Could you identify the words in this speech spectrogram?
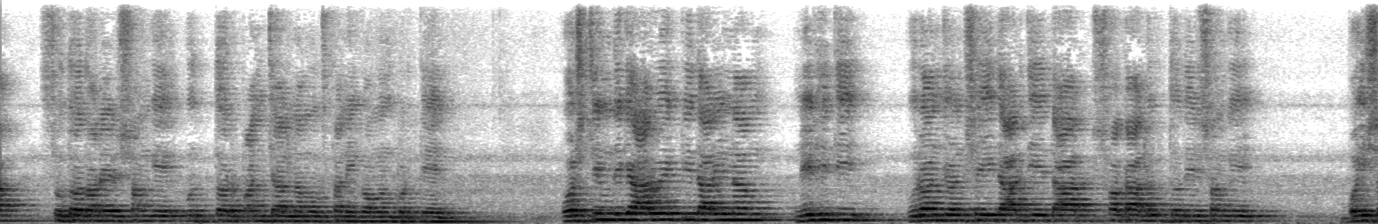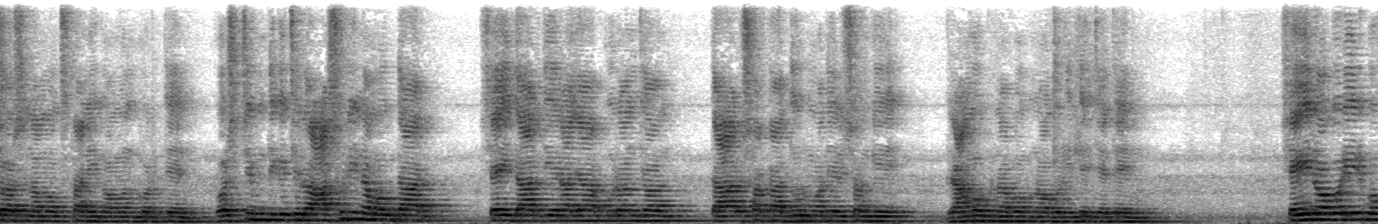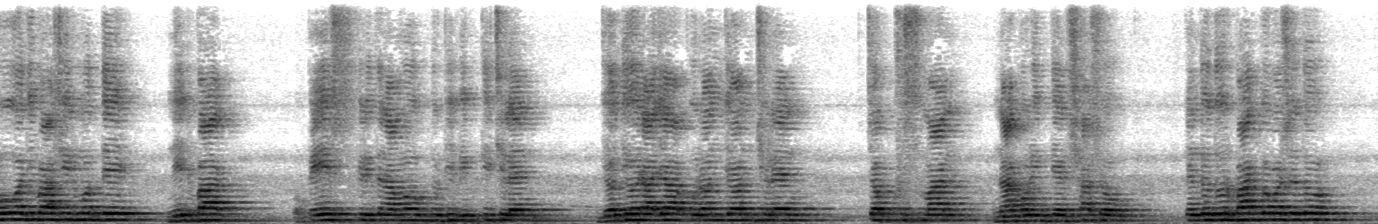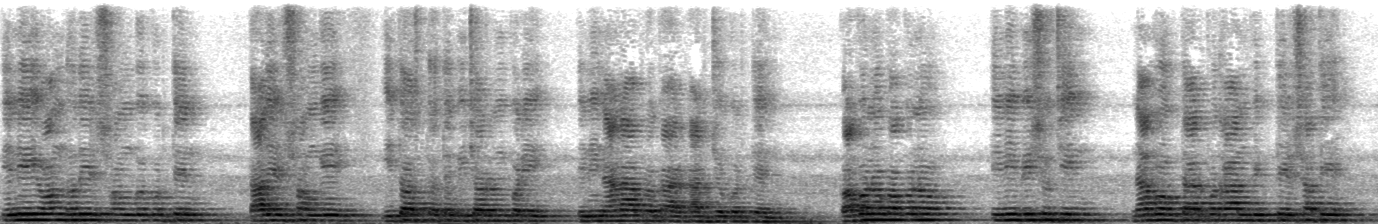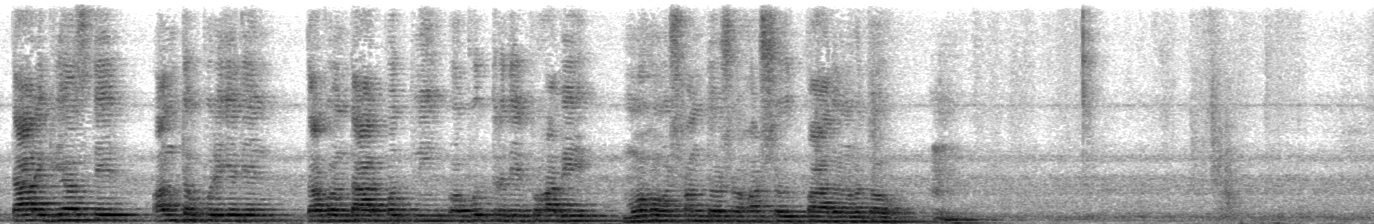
শ্রুতধরের সঙ্গে উত্তর পাঞ্চাল নামক স্থানে গমন করতেন। পশ্চিম দিকে আরও একটি দ্বারের নাম নির্হিতি। পুরঞ্জন সেই দ্বার দিয়ে তার সকাল লুব্ধদের সঙ্গে বৈশস নামক স্থানে গমন করতেন। পশ্চিম দিকে ছিল আশুরি নামক দ্বার। সেই দ্বার দিয়ে রাজা পুরঞ্জন তার সকা দুর্মদের সঙ্গে গ্রামক নামক নগরীতে যেতেন। সেই নগরীর বহু অধিবাসীর মধ্যে নির্বাক ও পেশকৃত নামক দুটি ব্যক্তি ছিলেন। যদিও রাজা পুরঞ্জন ছিলেন চক্ষুষ্মান নাগরিকদের শাসক, কিন্তু দুর্ভাগ্যবশত তিনি এই অন্ধদের সঙ্গ করতেন। তাদের সঙ্গে ইতস্তত বিচরণ করে তিনি নানা প্রকার কার্য করতেন। কখনো কখনো তিনি বিশুচিন নামক তার প্রধান বৃত্তের সাথে তার গৃহস্থের অন্তঃপুরে যেতেন তখন তার পত্নী ও পুত্রদের প্রভাবে মোহ, সন্তোষ হর্ষ উৎপাদন হতো।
